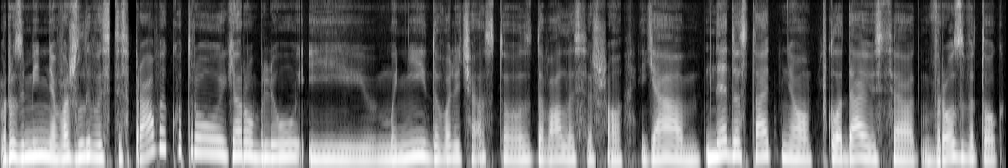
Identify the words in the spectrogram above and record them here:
розуміння важливості справи, котру я роблю, і мені доволі часто здавалося, що я недостатньо вкладаюся в розвиток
